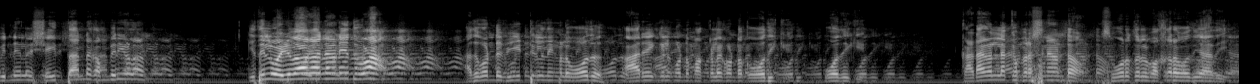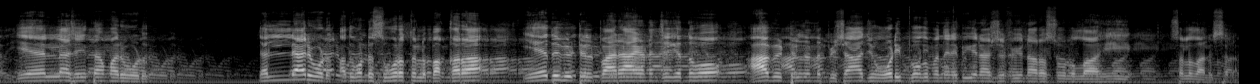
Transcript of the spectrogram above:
പിന്നിലെ ഷെയ്ത്താന്റെ കമ്പനികളാണ്. ഇതിൽ ഒഴിവാകാനാണ് ഈ ദുവാ അതുകൊണ്ട് വീട്ടിൽ നിങ്ങൾ ഓത്. ആരെങ്കിലും കൊണ്ട് മക്കളെ കൊണ്ടൊക്കെ ഓദിക്കും ഓദിക്കും കടകളിലൊക്കെ പ്രശ്നമുണ്ടോ? സൂറത്തുൽ ബക്കറ ഓതിയാതി എല്ലാ ശൈത്താന്മാരും ഓടും. എല്ലാരും ഓടും. അതുകൊണ്ട് സൂറത്തുൽ ബക്കറ ഏത് വീട്ടിൽ പാരായണം ചെയ്യുന്നുവോ ആ വീട്ടിൽ നിന്ന് പിശാജ് ഓടിപ്പോകുമെന്ന് നബീന ഷഫീന റസൂലുള്ളാഹി സല്ലാസ്ലാം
